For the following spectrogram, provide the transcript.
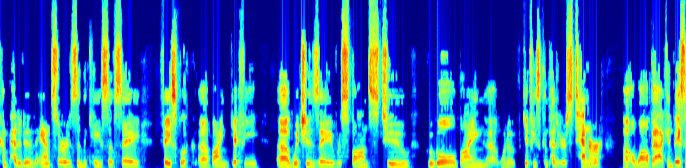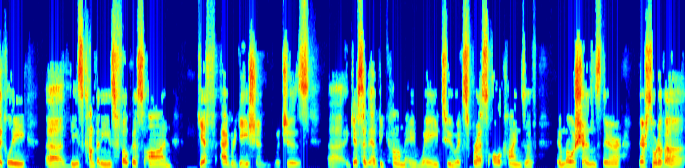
competitive answers in the case of say Facebook uh, buying Giphy, uh, which is a response to Google buying uh, one of Giphy's competitors, Tenor, uh, a while back. And basically, uh, these companies focus on GIF aggregation, which is uh, GIFs have, have become a way to express all kinds of emotions. They're, they're sort of a,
